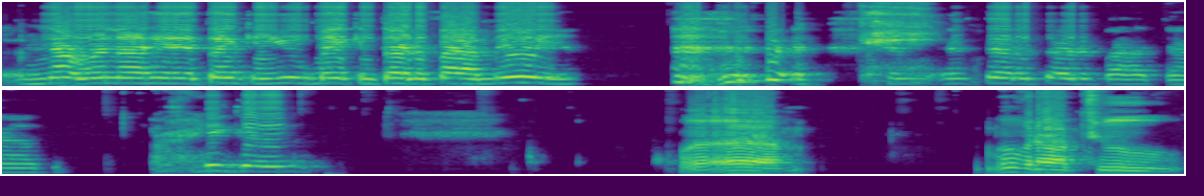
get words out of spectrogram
not running out here thinking you making 35 million instead of 35,000. Right. Be good. Well, um, moving on to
